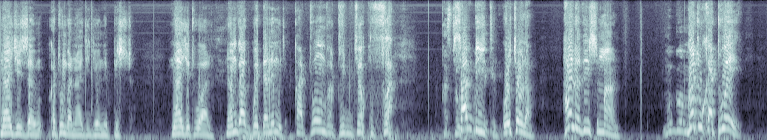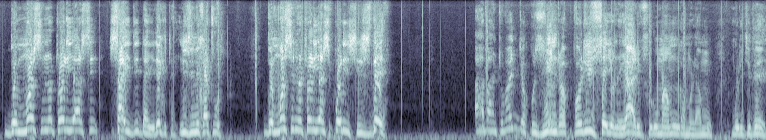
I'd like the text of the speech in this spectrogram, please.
Nagizayo katumba nagijjayo ne pisto nagitwala. Namuga gweddanemu katumba tujja kufa. Sabiti mutegere. ochola handle this man. Go to katwe the most notorious side director is in katwe. The most notorious police is there. Abantu bajja kuzinda poliisi eyo naye alifulumamu nga mulamu. Muli kiteeyo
